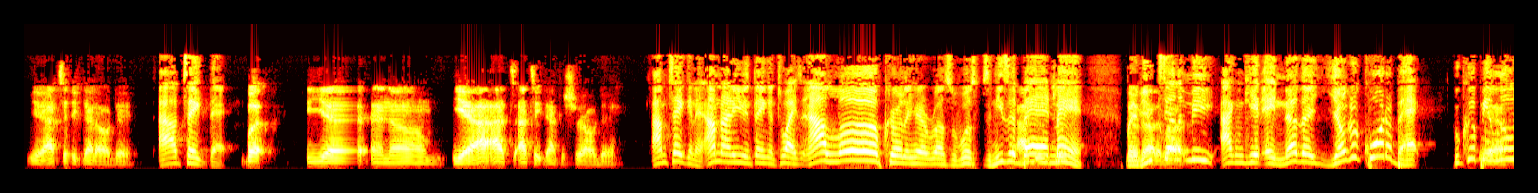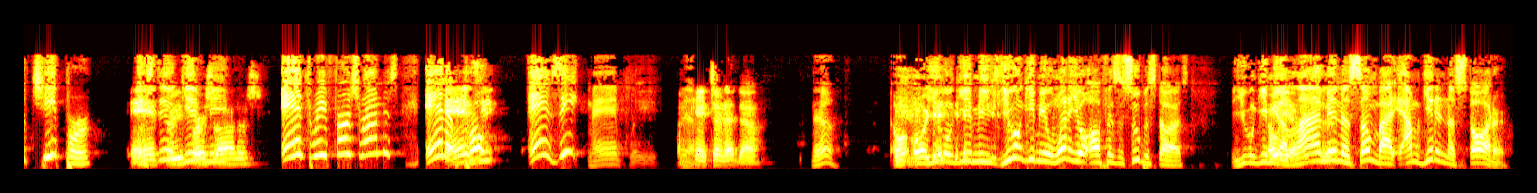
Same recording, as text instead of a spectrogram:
yeah. I take that all day. I'll take that. But yeah, and um, yeah, I, I I take that for sure all day. I'm taking it. I'm not even thinking twice. And I love curly hair Russell Wilson. He's a bad man. too. But if you're telling me I can get another younger quarterback who could be a little cheaper and, And still three give first me rounders. and three first rounders and a pro Zeke. and Zeke, man, please. I Yeah. can't turn that down. No. Or, or you gonna give me you're gonna give me one of your offensive superstars. You gonna give me Oh, a yeah, lineman sure. or somebody. I'm getting a starter.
